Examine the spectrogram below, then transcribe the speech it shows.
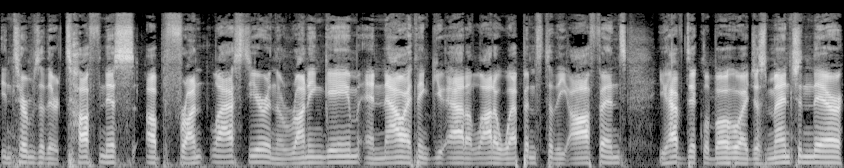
in terms of their toughness up front last year in the running game, and now I think you add a lot of weapons to the offense. You have Dick LeBeau, who I just mentioned there.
